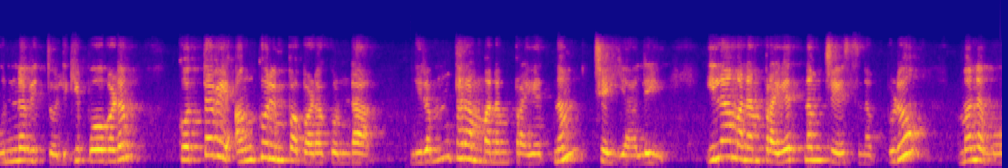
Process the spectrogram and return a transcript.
ఉన్నవి తొలగిపోవడం కొత్తవి అంకురింపబడకుండా నిరంతరం మనం ప్రయత్నం చెయ్యాలి. ఇలా మనం ప్రయత్నం చేసినప్పుడు మనము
